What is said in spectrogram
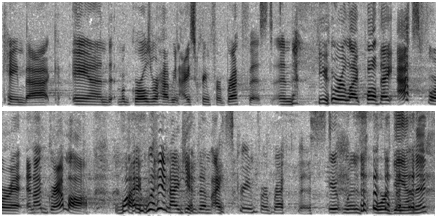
came back and my girls were having ice cream for breakfast and you were like well they asked for it and i'm grandma why wouldn't i give them ice cream for breakfast It was organic,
